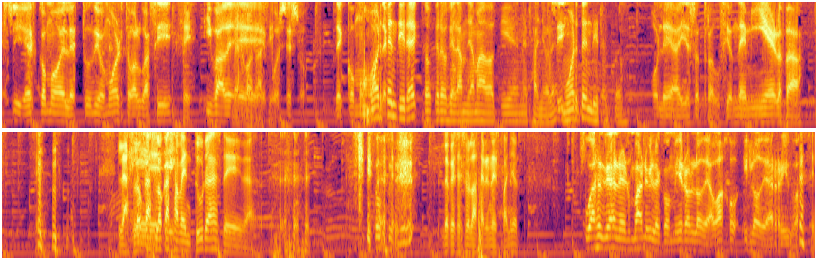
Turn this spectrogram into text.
Sí, es como el estudio muerto o algo así. Sí, Y va de, mejor así. pues eso, de cómo Muerte de en directo, creo que la han llamado aquí en español. ¿eh? Sí. Muerte en directo. olea y esa traducción de mierda. Las locas, Eh, locas eh. aventuras de... Lo que se suele hacer en español. Fue al gran hermano y le comieron lo de abajo y lo de arriba. Sí,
